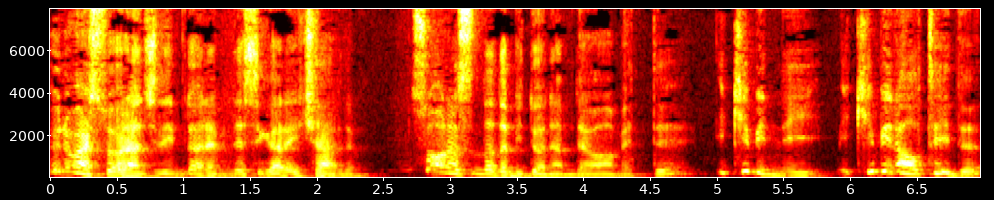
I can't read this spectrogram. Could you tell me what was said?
üniversite öğrenciliğim döneminde sigara içerdim. Sonrasında da bir dönem devam etti. 2000'li 2006 idi.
